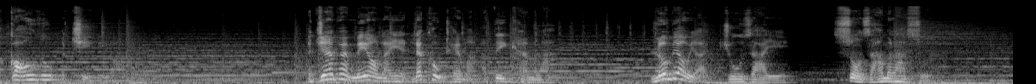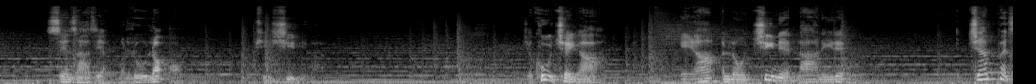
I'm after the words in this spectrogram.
အကောင်းဆုံးအခြေအနေပါအကြမ်းဖက်မင်းအောင်လှိုင်ရဲ့လက်ခုပ်ထဲမှာအသေးခံမလားလွတ်မြောက်ရာကြိုးစားရင်စွန့်စားမလားဆိုတာစဉ်းစားစရာမလိုတော့အောင်ဖြေရှိနေပါယခုအချိန်ဟာအင်အားအလွန်ချိနဲ့လာနေတဲ့အကြမ်းဖက်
